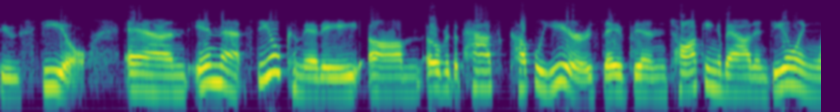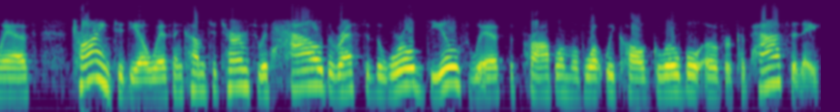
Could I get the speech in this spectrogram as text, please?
to steel. And in that steel committee, um, over the past couple years, they've been talking about and dealing with, trying to deal with, and come to terms with how the rest of the world deals with the problem of what we call global overcapacity,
